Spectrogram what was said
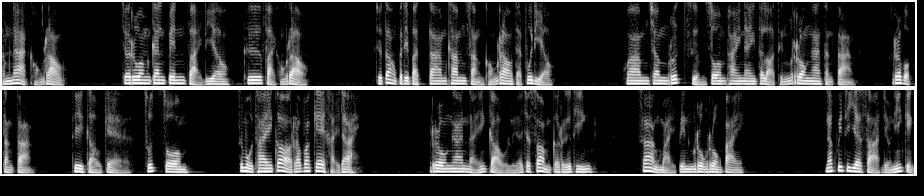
อำนาจของเรา จะรวมกันเป็นฝ่ายเดียวคือฝ่ายของเรา จะต้องปฏิบัติตามคำสั่งของเราแต่ผู้เดียว ความชำรุดเสื่อมโทรมภายในตลอดถึงโรงงานต่างๆ ระบบต่างๆ ที่เก่าแก่สุดโทรมสมุทัยก็รับว่าแก้ไขได้ โรงงานไหนเก่าเหลือจะซ่อมก็รื้อทิ้ง สร้างใหม่เป็นโรงโรงไป นักวิทยาศาสตร์เดี๋ยวนี้เก่ง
